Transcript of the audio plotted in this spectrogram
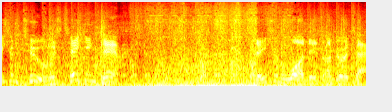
Station 2 is taking damage. Station 1 is under attack.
